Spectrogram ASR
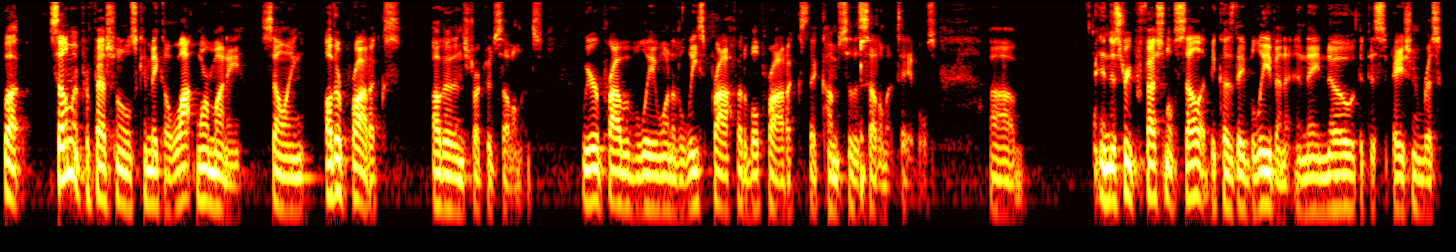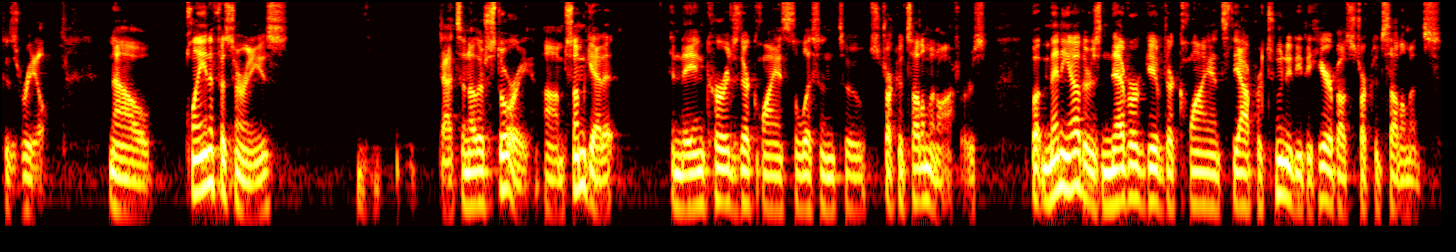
but settlement professionals can make a lot more money selling other products other than structured settlements. We are probably one of the least profitable products that comes to the settlement tables. Um, industry professionals sell it because they believe in it and they know the dissipation risk is real. Now, plaintiff attorneys, that's another story. Um, some get it, and they encourage their clients to listen to structured settlement offers but many others never give their clients the opportunity to hear about structured settlements.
